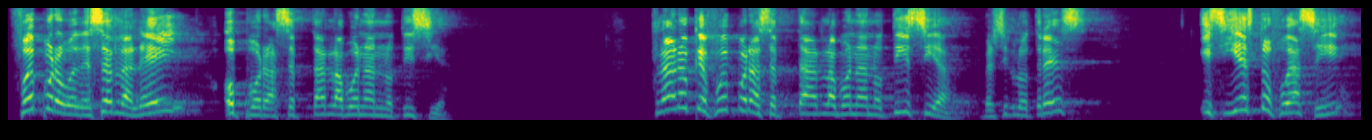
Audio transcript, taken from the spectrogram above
¿fue por obedecer la ley o por aceptar la buena noticia? Claro que fue por aceptar la buena noticia. Versículo 3. Y si esto fue así,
